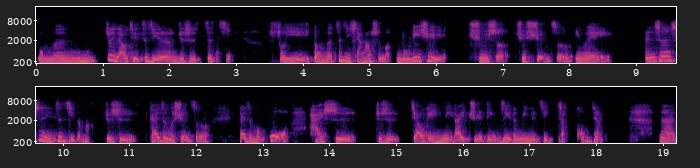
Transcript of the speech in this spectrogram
我们最了解自己的人就是自己。所以懂得自己想要什么，努力去取舍、去选择，因为人生是你自己的嘛，就是该怎么选择、该怎么过，还是就是交给你来决定自己的命运，自己掌控这样。那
